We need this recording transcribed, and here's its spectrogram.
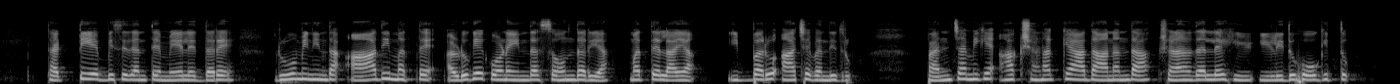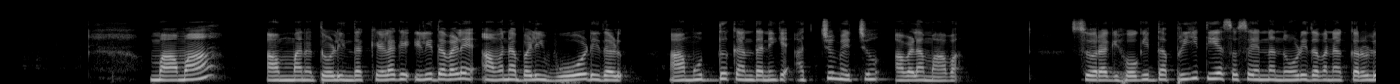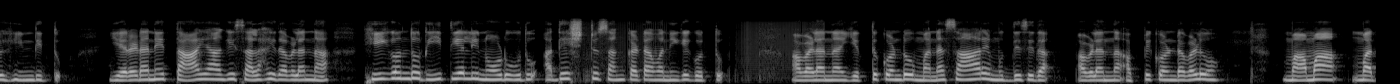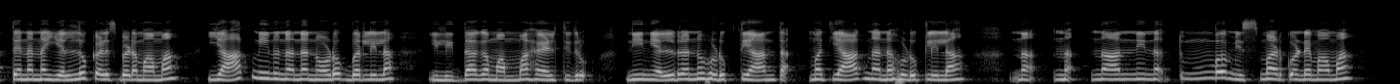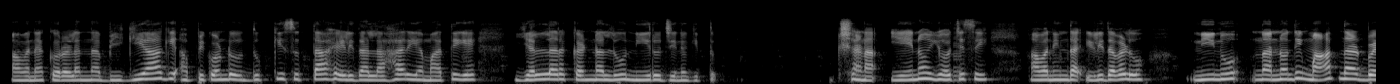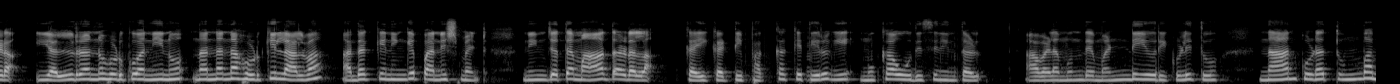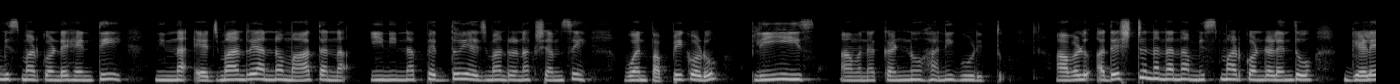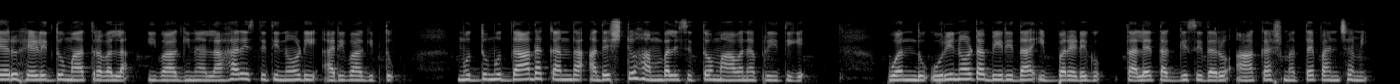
ತಟ್ಟಿ ಎಬ್ಬಿಸಿದಂತೆ ಮೇಲೆದ್ದರೆ ರೂಮಿನಿಂದ ಆದಿ ಮತ್ತೆ ಅಡುಗೆ ಕೋಣೆಯಿಂದ ಸೌಂದರ್ಯ ಮತ್ತೆ ಲಯ ಇಬ್ಬರು ಆಚೆ ಬಂದಿದ್ರು. ಪಂಚಮಿಗೆ ಆ ಕ್ಷಣಕ್ಕೆ ಆದ ಆನಂದ ಕ್ಷಣದಲ್ಲೇ ಇಳಿದು ಹೋಗಿತ್ತು. ಮಾಮ, ಅಮ್ಮನ ತೋಳಿಂದ ಕೆಳಗೆ ಇಳಿದವಳೆ ಅವನ ಬಳಿ ಓಡಿದಳು. ಆ ಮುದ್ದು ಕಂದನಿಗೆ ಅಚ್ಚುಮೆಚ್ಚು ಅವಳ ಮಾವ. ಸೊರಗಿ ಹೋಗಿದ್ದ ಪ್ರೀತಿಯ ಸೊಸೆಯನ್ನ ನೋಡಿದವನ ಕರುಳು ಹಿಂಡಿತ್ತು ಎರಡನೇ ತಾಯಾಗಿ ಸಲಹಿದವಳನ್ನ ಹೀಗೊಂದು ರೀತಿಯಲ್ಲಿ ನೋಡುವುದು ಅದೆಷ್ಟು ಸಂಕಟ ಅವನಿಗೆ ಗೊತ್ತು. ಅವಳನ್ನ ಎತ್ತುಕೊಂಡು ಮನಸಾರೆ ಮುದ್ದಿಸಿದ ಅವಳನ್ನ ಅಪ್ಪಿಕೊಂಡವಳು, ಮಾಮ, ಮತ್ತೆ ನನ್ನ ಎಲ್ಲೂ ಕಳಿಸ್ಬೇಡ ಮಾಮ. ಯಾಕೆ ನೀನು ನನ್ನ ನೋಡೋಕೆ ಬರಲಿಲ್ಲ? ಇಲ್ಲಿದ್ದಾಗ ಮಮ್ಮ ಹೇಳ್ತಿದ್ರು. ನೀನು ಎಲ್ಲರನ್ನೂ ಹುಡುಕ್ತೀಯ ಅಂತ. ಮತ್ತು ಯಾಕೆ ನನ್ನ ಹುಡುಕ್ಲಿಲ್ಲ? ನಾನು ನಿನ್ನ ತುಂಬ ಮಿಸ್ ಮಾಡಿಕೊಂಡೆ ಮಾಮ. ಅವನ ಕೊರಳನ್ನು ಬಿಗಿಯಾಗಿ ಅಪ್ಪಿಕೊಂಡು ದುಃಖಿಸುತ್ತಾ ಹೇಳಿದ ಲಹರಿಯ ಮಾತಿಗೆ ಎಲ್ಲರ ಕಣ್ಣಲ್ಲೂ ನೀರು ಜಿನುಗಿತ್ತು. ಕ್ಷಣ ಏನೋ ಯೋಚಿಸಿ ಅವನಿಂದ ಇಳಿದವಳು, ನೀನು ನನ್ನೊಂದಿಗೆ ಮಾತನಾಡಬೇಡ. ಎಲ್ಲರನ್ನು ಹುಡುಕುವ ನೀನು ನನ್ನನ್ನು ಹುಡುಕಿಲ್ಲ ಅಲ್ವಾ? ಅದಕ್ಕೆ ನಿನಗೆ ಪನಿಷ್ಮೆಂಟ್ ನಿನ್ನ ಜೊತೆ ಮಾತಾಡಲ್ಲ. ಕೈ ಕಟ್ಟಿ ಪಕ್ಕಕ್ಕೆ ತಿರುಗಿ ಮುಖ ಊದಿಸಿ ನಿಂತಳು. ಅವಳ ಮುಂದೆ ಮಂಡಿಯೂರಿ ಕುಳಿತು, ನಾನು ಕೂಡ ತುಂಬ ಮಿಸ್ ಮಾಡಿಕೊಂಡೆ ಹೆಂಡ್ತಿ, ನಿನ್ನ ಯಜಮಾನ್ರೆ ಅನ್ನೋ ಮಾತನ್ನು, ಈ ನಿನ್ನ ಪೆದ್ದು ಯಜಮಾನ್ರನ್ನ ಕ್ಷಮಿಸಿ, ಒಂದು ಪಪ್ಪಿ ಕೊಡು, ಪ್ಲೀಸ್, ಅವನ ಕಣ್ಣು ಹನಿಗೂಡಿತ್ತು. ಅವಳು ಅದೆಷ್ಟು ನನ್ನನ್ನು ಮಿಸ್ ಮಾಡಿಕೊಂಡಳೆಂದು ಗೆಳೆಯರು ಹೇಳಿದ್ದು ಮಾತ್ರವಲ್ಲ, ಇವಾಗಿನ ಲಹರಿ ಸ್ಥಿತಿ ನೋಡಿ ಅರಿವಾಗಿತ್ತು. ಮುದ್ದು ಮುದ್ದಾದ ಕಂದ ಅದೆಷ್ಟು ಹಂಬಲಿಸಿತ್ತೋ ಮಾವನ ಪ್ರೀತಿಗೆ. ಒಂದು ಉರಿನೋಟ ಬೀರಿದ ಇಬ್ಬರೆಡೆಗೂ ತಲೆ ತಗ್ಗಿಸಿದರು ಆಕಾಶ್ ಮತ್ತೆ ಪಂಚಮಿ.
